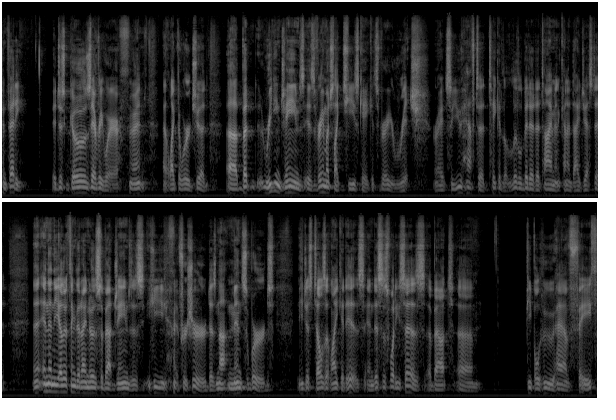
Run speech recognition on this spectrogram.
confetti, it just goes everywhere, right? Like the word should. Uh, but reading James is very much like cheesecake, it's very rich, right? So you have to take it a little bit at a time and kind of digest it. And, and then the other thing that I notice about James is he, for sure, does not mince words. He just tells it like it is. And this is what he says about um, people who have faith,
